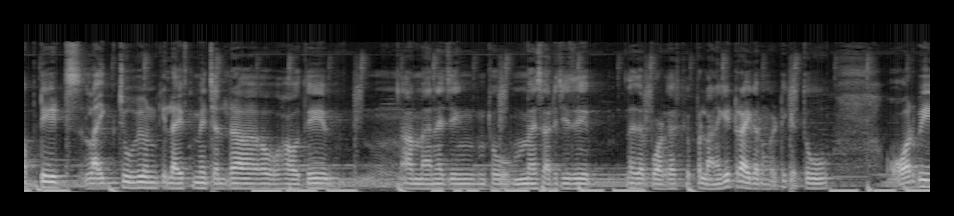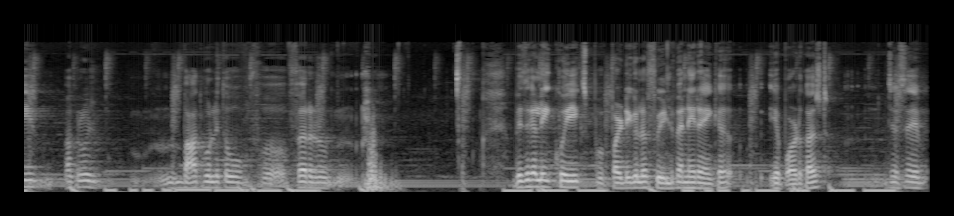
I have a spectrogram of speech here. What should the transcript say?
अपडेट्स लाइक जो भी उनकी लाइफ में चल रहा हो हाउ दे आर मैनेजिंग तो मैं सारी चीज़ें नज़र पॉडकास्ट के ऊपर लाने की ट्राई करूँगा, ठीक है? तो और भी अगर बात बोले तो फिर बेसिकली कोई एक पर्टिकुलर फ़ील्ड पर नहीं रहेगा ये पॉडकास्ट जैसे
